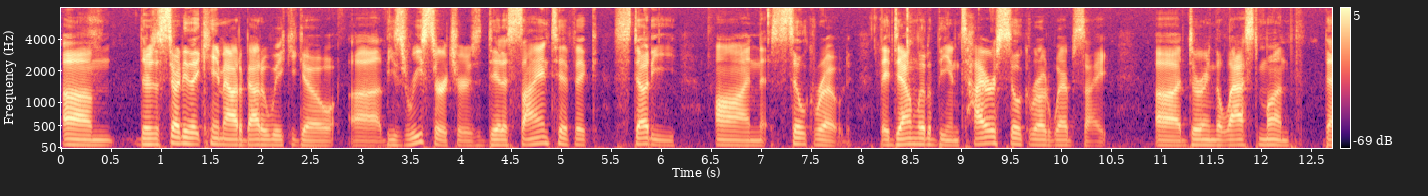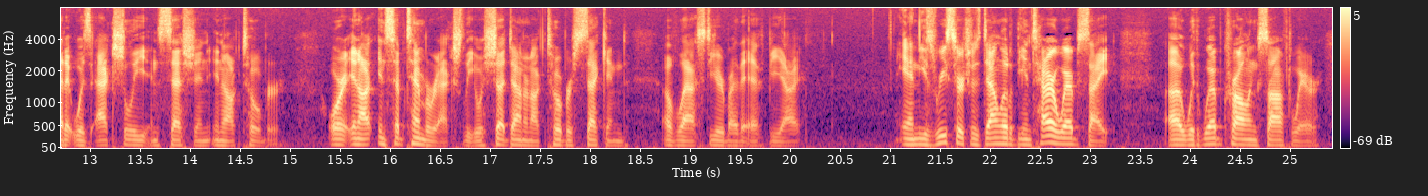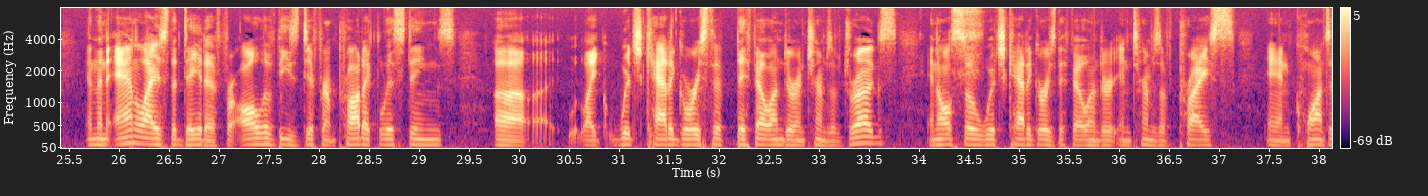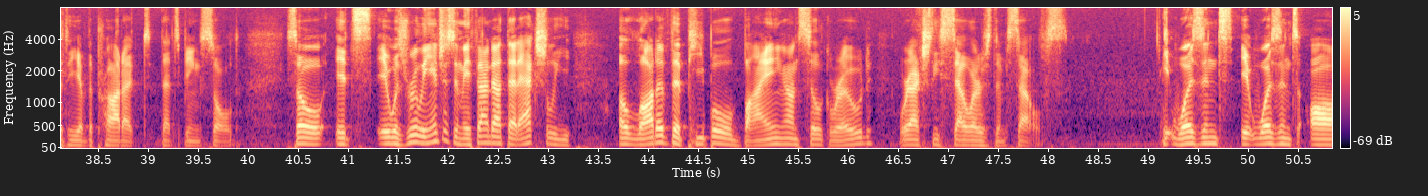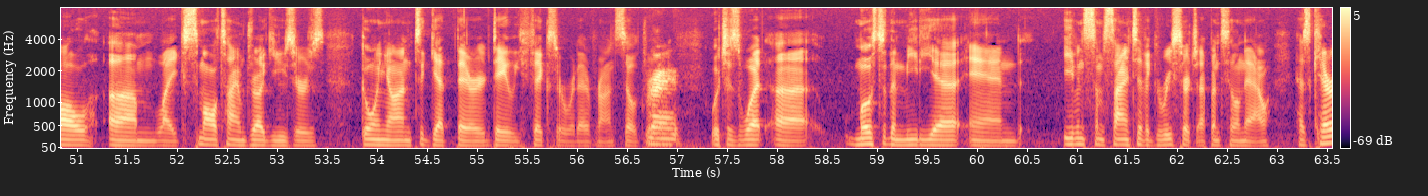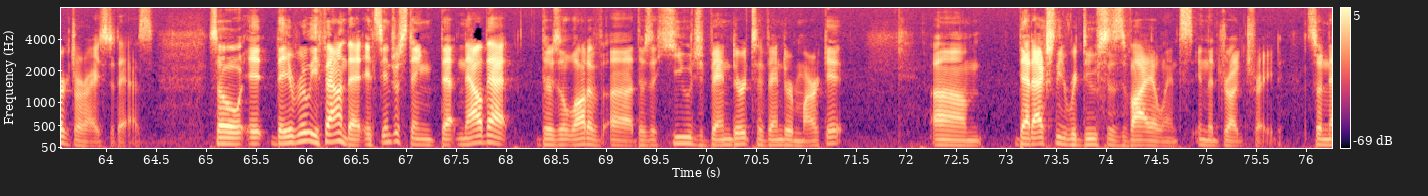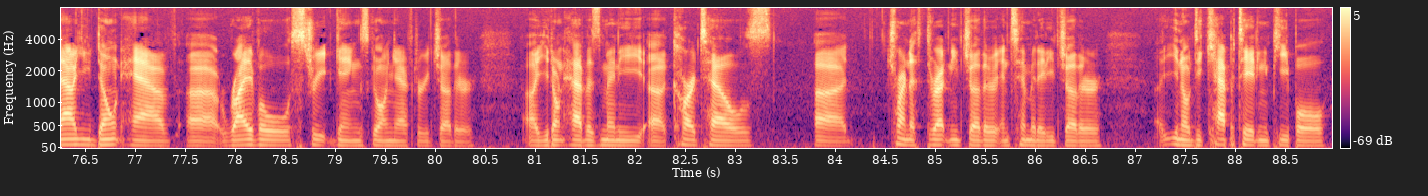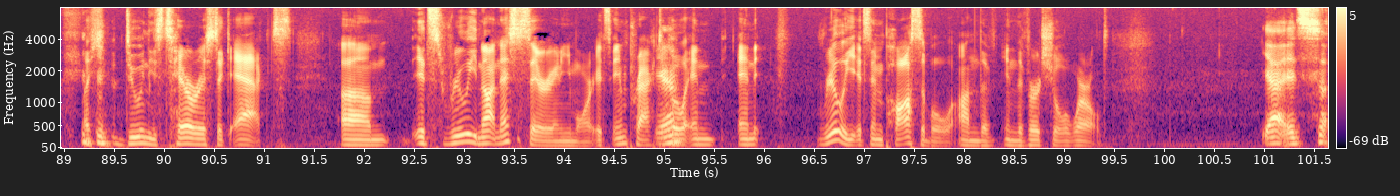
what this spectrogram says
Um, there's a study that came out about a week ago. Uh, these researchers did a scientific study on Silk Road. They downloaded the entire Silk Road website uh, during the last month that it was actually in session in October, or in in September actually. It was shut down on October 2nd of last year by the FBI. And these researchers downloaded the entire website uh, with web crawling software and then analyzed the data for all of these different product listings, uh, like which categories th- they fell under in terms of drugs, and also which categories they fell under in terms of price and quantity of the product that's being sold. So it's it was really interesting. They found out that actually a lot of the people buying on Silk Road were actually sellers themselves. It wasn't it wasn't all um, like small time drug users going on to get their daily fix or whatever on Silk Road, Right. which is what uh, most of the media and even some scientific research up until now has characterized it as. So it they really found that it's interesting that now that there's a lot of uh, there's a huge vendor to vendor market um, that actually reduces violence in the drug trade. So now you don't have uh, rival street gangs going after each other. Uh, you don't have as many uh, cartels uh, trying to threaten each other, intimidate each other, uh, you know, decapitating people, like doing these terroristic acts. Um, it's really not necessary anymore. It's impractical and and really it's impossible on the in the virtual world. Yeah, it's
